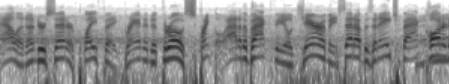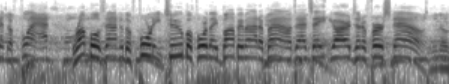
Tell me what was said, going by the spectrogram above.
Allen under center, play fake. Brandon to throw, sprinkle out of the backfield. Jeremy set up as an H back, caught it in the flat, rumbles down to the 42 before they bump him out of bounds. That's eight yards and a first down. You know,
